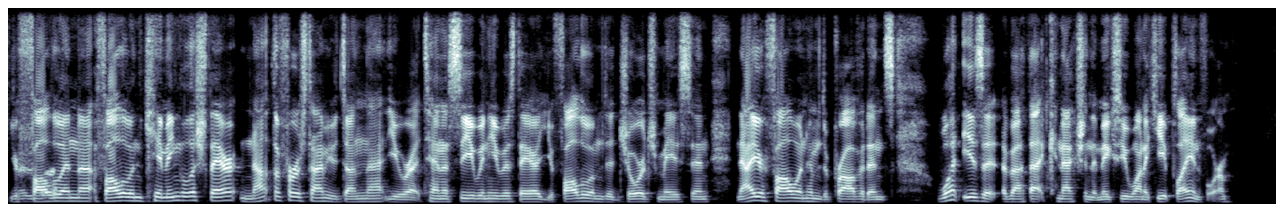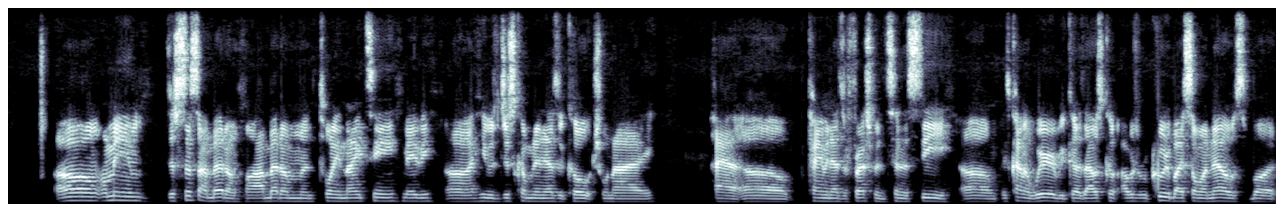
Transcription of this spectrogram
You're following uh, following Kim English there. Not the first time you've done that. You were at Tennessee when he was there. You follow him to George Mason. Now you're following him to Providence. What is it about that connection that makes you want to keep playing for him? Uh, I mean, just since I met him, I met him in 2019. Maybe uh, he was just coming in as a coach when I had uh, came in as a freshman in Tennessee. Um, it's kind of weird because I was I was recruited by someone else, but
